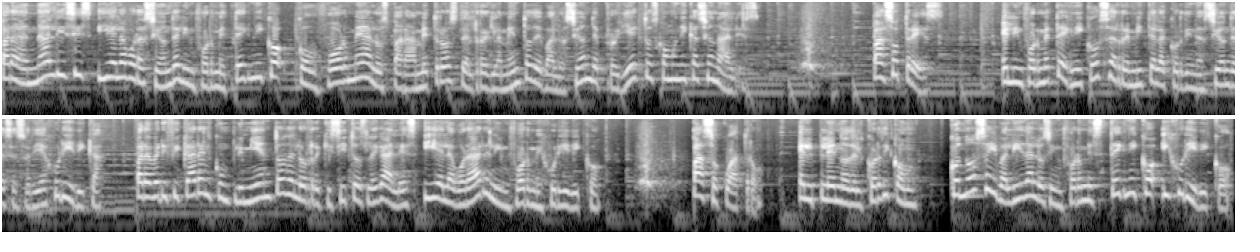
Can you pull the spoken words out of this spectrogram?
para análisis y elaboración del informe técnico conforme a los parámetros del Reglamento de Evaluación de Proyectos Comunicacionales. Paso 3 el informe técnico se remite a la Coordinación de Asesoría Jurídica para verificar el cumplimiento de los requisitos legales y elaborar el informe jurídico. Paso 4. El Pleno del Cordicom conoce y valida los informes técnico y jurídico.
